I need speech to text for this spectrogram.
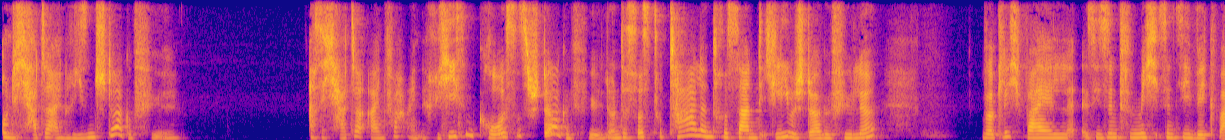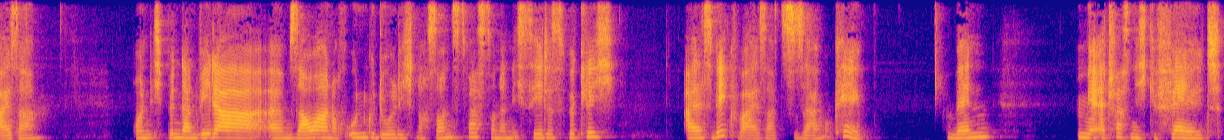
Und ich hatte ein riesen Störgefühl. Also ich hatte einfach ein riesengroßes Störgefühl. Und das ist total interessant. Ich liebe Störgefühle. Wirklich, weil sie sind für mich, sind sie Wegweiser. Und ich bin dann weder ähm, sauer noch ungeduldig noch sonst was, sondern ich sehe das wirklich als Wegweiser zu sagen, okay, wenn mir etwas nicht gefällt,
